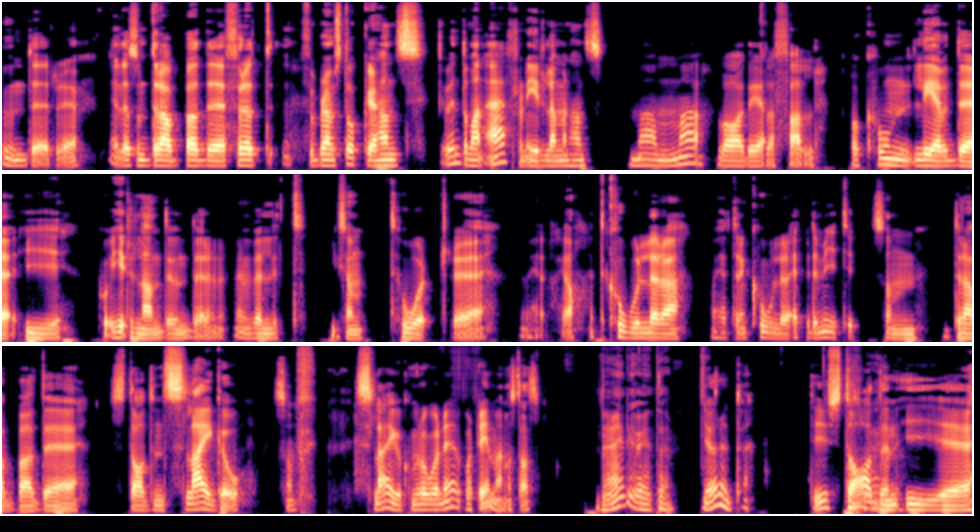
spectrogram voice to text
under, eh, eller som drabbade, för att, för Bram Stoker, hans, jag vet inte om han är från Irland, men hans mamma var det i alla fall. Och hon levde i, på Irland under en, en väldigt, liksom, ett hårt, eh, ja, ett kolera, vad heter den, kolera-epidemi typ, som drabbade staden Sligo. Som, Sligo, kommer du ihåg var det, vart det är med någonstans? nej, det gör jag inte. Gör det inte? Det är ju staden i, eh,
